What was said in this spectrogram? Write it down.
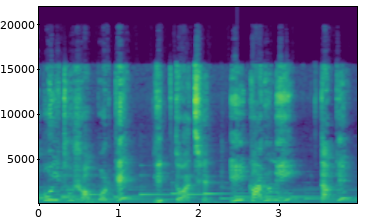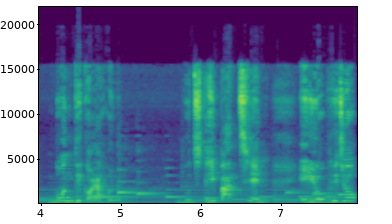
অবৈধ সম্পর্কে লিপ্ত আছেন। এই কারণেই তাকে বন্দি করা হলো। বুঝতেই পাচ্ছেন, এই অভিযোগ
